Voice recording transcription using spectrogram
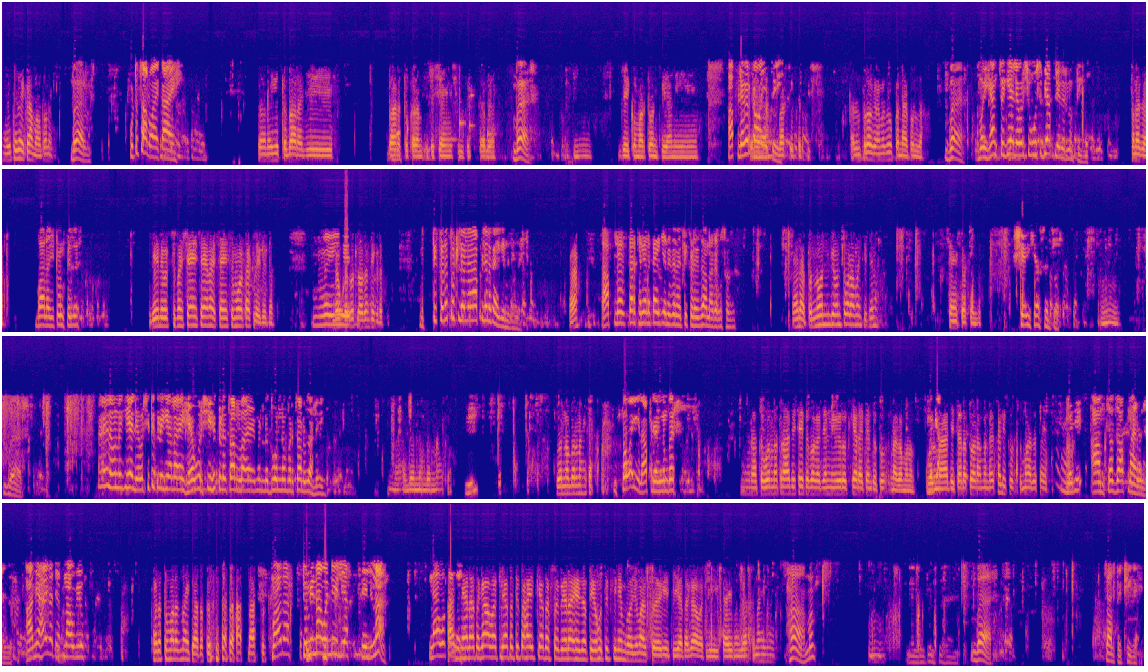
इथं काय काम पण बर कुठं चालू आहे काय? तर इथं बालाजी भारत तुकाराम तिथे शहाऐंशी रुपये चालू आहे. बर. हम्म. जयकुमार टोनपे आणि आपल्याकडे का येते सतीश अजून प्रोग्रामच ओपन नाही पुढला बर. मग ह्यांचं गेल्या वर्षी ऊस बी आपल्याकडे नव्हती. कोणाचा? बालाजी टोनपेच गेल्या वर्षी पण शहाऐंशी आहे ना शहाऐंशी मुळे टाकलंय तिथं. लवकर तिकडं? तिकडे तुटलेलं आपल्याला काय घेणं देणं? आहे? हा? आपल्या कारखान्याला काय घेणं देणं आहे तिकडे जाणाऱ्या ऊसाचं नाही ना पण नोंद घेऊन तोडा म्हणते ते ना. शहाऐंशी असेल तर. शहाऐंशी असेल तर. हम्म. बर. नाही ना म्हणलं गेल्या वर्षी तिकडे गेलाय ह्या वर्षी इकडे चाललाय म्हणलं दोन नंबर चालू झाले नाही, दोन नंबर नाही का? दोन नंबर नाही का? केव्हा येईल आपल्याला नंबर? तर आता वर्ण तर आदेश आहे तर बघा ज्यांनी विरोध केलाय त्यांचा तोड नका म्हणून. वर्ण आदेशाला तोडा म्हणलं खाली तोडतो माझं काय? म्हणजे आमचा जात नाही म्हणायचं. आम्ही आहे का त्यात? नाव बिव? खरं तुम्हालाच माहिती आहे आता तुम्ही असला असतं. माझा तुम्ही नावं नेली असलेली ना? नाव आणि ह्याला आता गावातली आता तिथं आहेत की आता सभेला ह्याच्यात हे होतं की नेमगावची माणसं हे ती आता गावातली काय म्हणजे असं नाही. हा मग. बर. चालतंय ठीक आहे.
